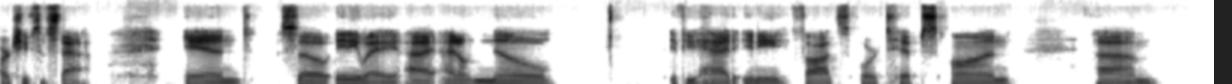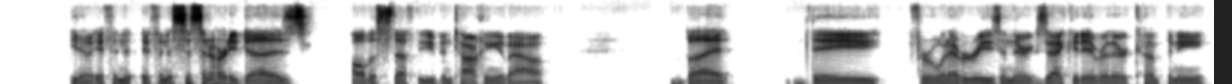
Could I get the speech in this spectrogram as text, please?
are chiefs of staff, and so anyway, I, I don't know if you had any thoughts or tips on, um, you know, if an if an assistant already does all the stuff that you've been talking about, but they for whatever reason their executive or their company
